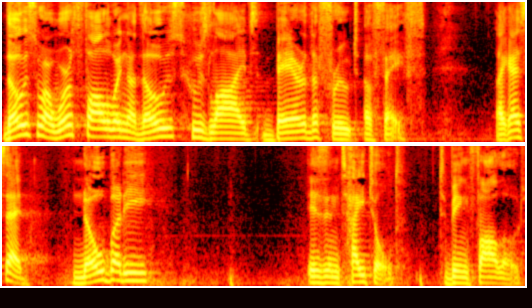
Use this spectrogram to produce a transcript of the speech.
those who are worth following are those whose lives bear the fruit of faith. Like I said, nobody is entitled to being followed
